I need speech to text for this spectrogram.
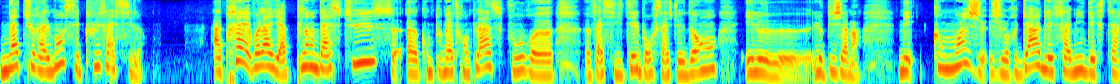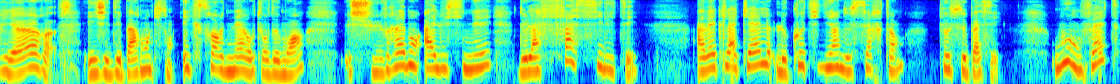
naturellement c'est plus facile. Après, voilà, il y a plein d'astuces euh, qu'on peut mettre en place pour euh, faciliter le brossage de dents et le, pyjama. Mais quand moi, je, je regarde les familles d'extérieur et j'ai des parents qui sont extraordinaires autour de moi, je suis vraiment hallucinée de la facilité avec laquelle le quotidien de certains peut se passer. Où en fait,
